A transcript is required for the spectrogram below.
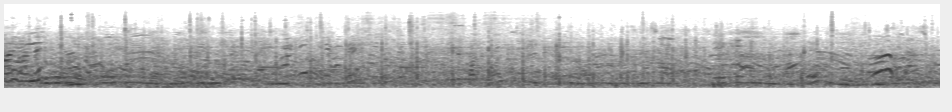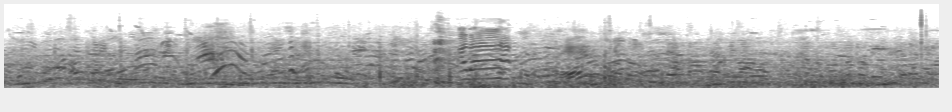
前がね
